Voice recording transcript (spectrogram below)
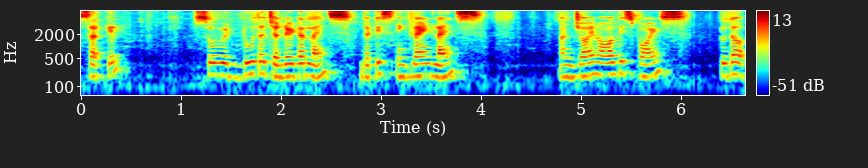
circle. So we do the generator lines that is inclined lines and join all these points to the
